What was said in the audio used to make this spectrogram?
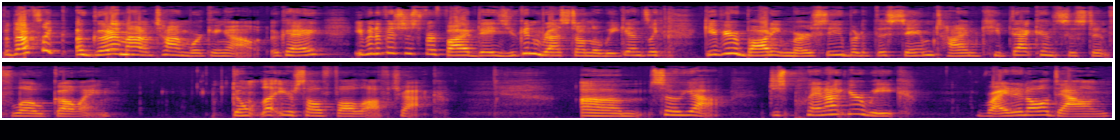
But that's like a good amount of time working out, okay? Even if it's just for five days, you can rest on the weekends. Like, give your body mercy, but at the same time, keep that consistent flow going. Don't let yourself fall off track. Um, so, yeah, just plan out your week, write it all down,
